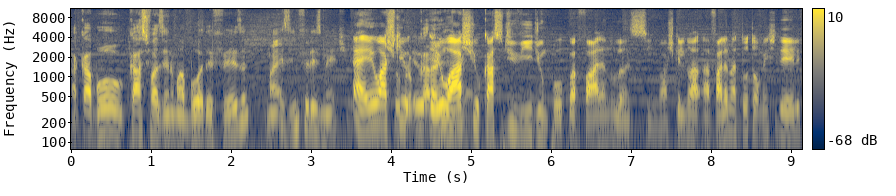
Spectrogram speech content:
acabou o Cássio fazendo uma boa defesa, mas infelizmente. É, eu acho que eu, eu livre, acho né? que o Cássio divide um pouco a falha no lance, sim. Eu acho que ele não- a falha não é totalmente dele,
